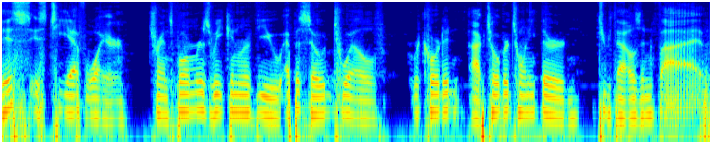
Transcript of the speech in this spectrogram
This is TF Wire, Transformers Week in Review, Episode 12, recorded October 23rd, 2005.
